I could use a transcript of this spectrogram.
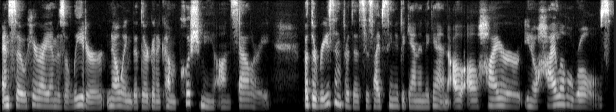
And so here i am as a leader knowing that they're going to come push me on salary but the reason for this is I've seen it again and again. I'll, I'll hire, you know, high level roles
